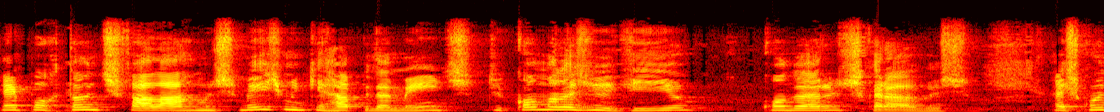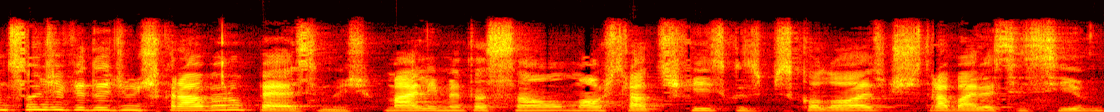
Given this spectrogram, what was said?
é importante falarmos, mesmo que rapidamente, de como elas viviam quando eram escravas. As condições de vida de um escravo eram péssimas: má alimentação, maus tratos físicos e psicológicos, trabalho excessivo.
